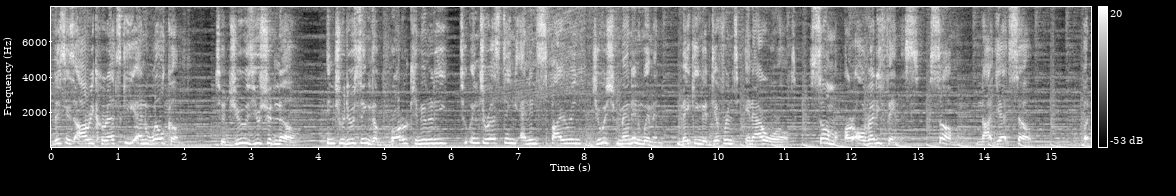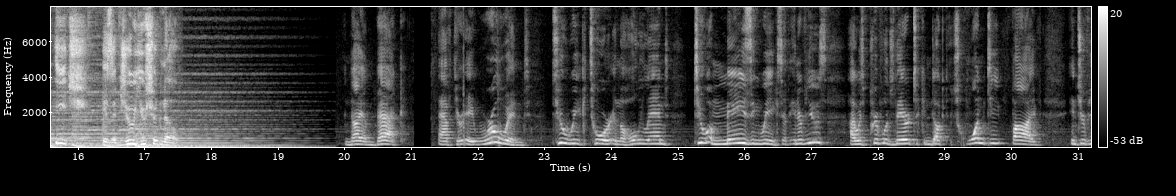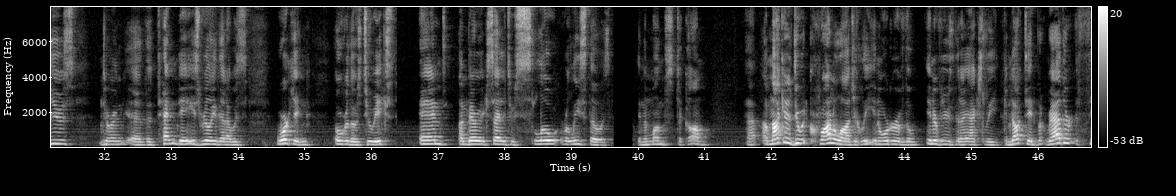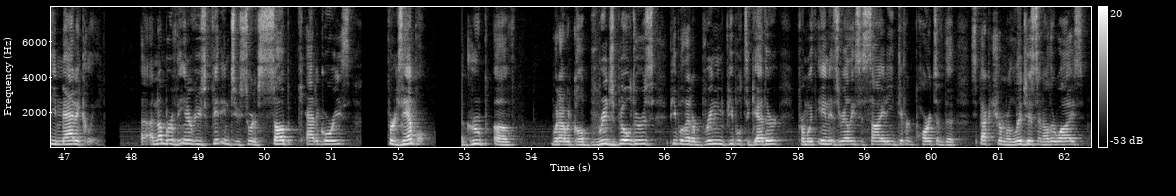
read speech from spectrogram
This is Ari Koretsky, and welcome to Jews You Should Know, introducing the broader community to interesting and inspiring Jewish men and women making a difference in our world. Some are already famous, some not yet so, but each is a Jew you should know. And I am back after a whirlwind two week tour in the Holy Land, two amazing weeks of interviews. I was privileged there to conduct 25 interviews during uh, the 10 days really that I was working over those two weeks. And I'm very excited to slow release those in the months to come. Uh, I'm not going to do it chronologically in order of the interviews that I actually conducted, but rather thematically. A number of the interviews fit into sort of subcategories. For example, a group of what I would call bridge builders, people that are bringing people together from within Israeli society, different parts of the spectrum, religious and otherwise.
